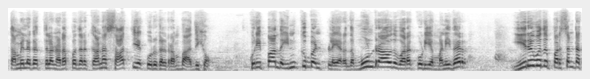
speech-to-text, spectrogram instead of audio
தமிழகத்தில் நடப்பதற்கான சாத்தியக்கூறுகள் ரொம்ப அதிகம். குறிப்பாக அந்த இன்குபன்ட் பிளேயர் அந்த மூன்றாவது வரக்கூடிய மனிதர் இருபது பர்சன்ட்டை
